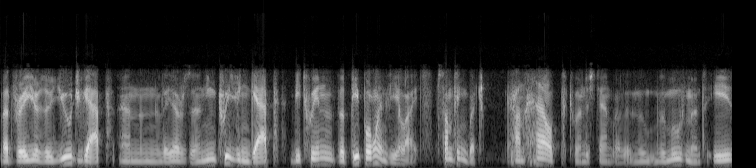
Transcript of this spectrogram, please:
that there is a huge gap and there's an increasing gap between the people and the elites, something which can help to understand what the, the movement is.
